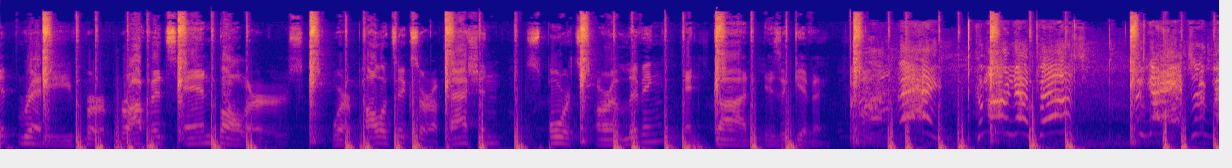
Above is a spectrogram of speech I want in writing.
Get ready for Prophets and Ballers, where politics are a passion, sports are a living, and God is a given. Hey! Come on now, fellas! We've got to answer the bell.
